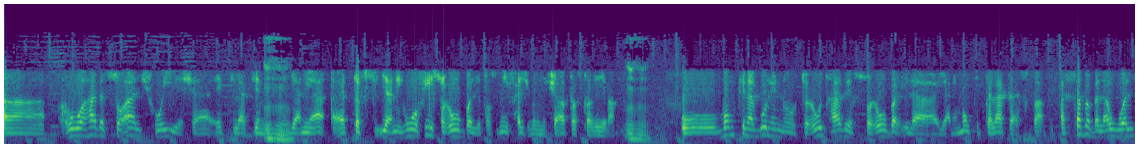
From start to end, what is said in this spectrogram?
آه هو هذا السؤال شوية شائك لكن م- يعني التفس... يعني هو في صعوبة لتصنيف حجم المنشآت الصغيرة. م- وممكن أقول إنه تعود هذه الصعوبة إلى يعني ممكن ثلاثة أسباب، السبب الأول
